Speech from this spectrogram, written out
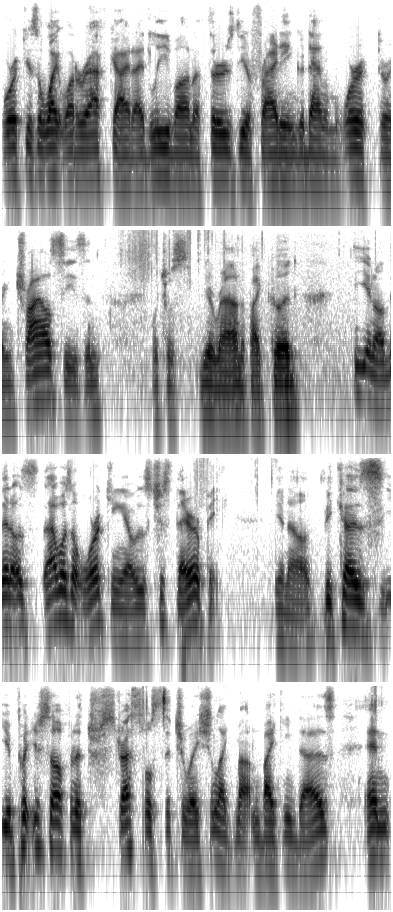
work as a whitewater raft guide, I'd leave on a Thursday or Friday and go down and work during trial season, which was year round if I could. You know, that was that wasn't working. It was just therapy. You know, because you put yourself in a tr- stressful situation like mountain biking does, and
